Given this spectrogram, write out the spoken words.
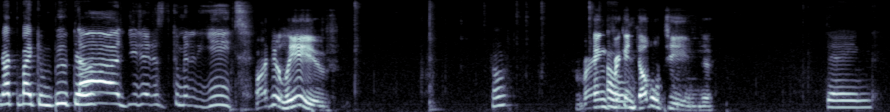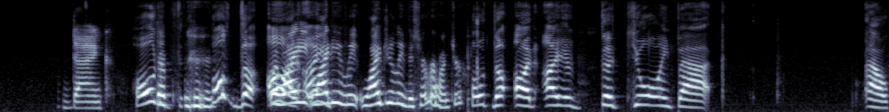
Not my computer. Ah, DJ just committed yeet. Why'd you leave? Huh? Being Oh. freaking double teamed. Dang. Dank. hold Wait, hold the why, on. why I- do you leave, why'd you leave the server, Hunter? hold the on. I am the join back. Ow.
